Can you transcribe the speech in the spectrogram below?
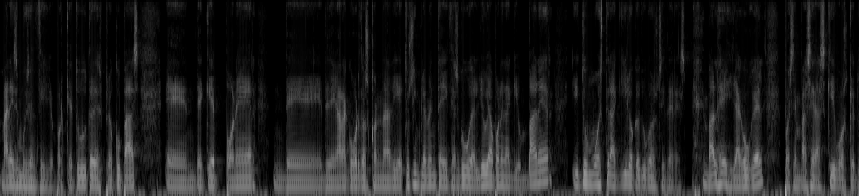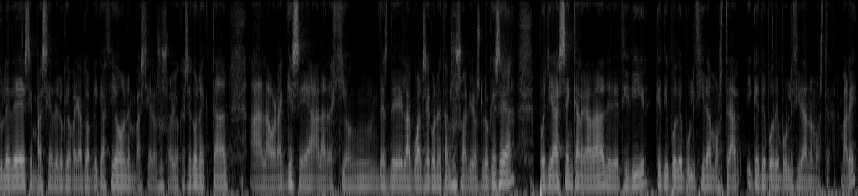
¿Vale? Es muy sencillo, porque tú te despreocupas eh, de qué poner, de, llegar a acuerdos con nadie. Tú simplemente dices, Google, yo voy a poner aquí un banner y tú muestra aquí lo que tú consideres, ¿vale? Y ya Google, pues en base a las keywords que tú le des, en base a de lo que vaya a tu aplicación, en base a los usuarios que se conectan, a la hora que sea, a la región desde la cual se conectan los usuarios, lo que sea, pues ya se encargará de decidir qué tipo de publicidad mostrar y qué tipo de publicidad no mostrar, ¿vale?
